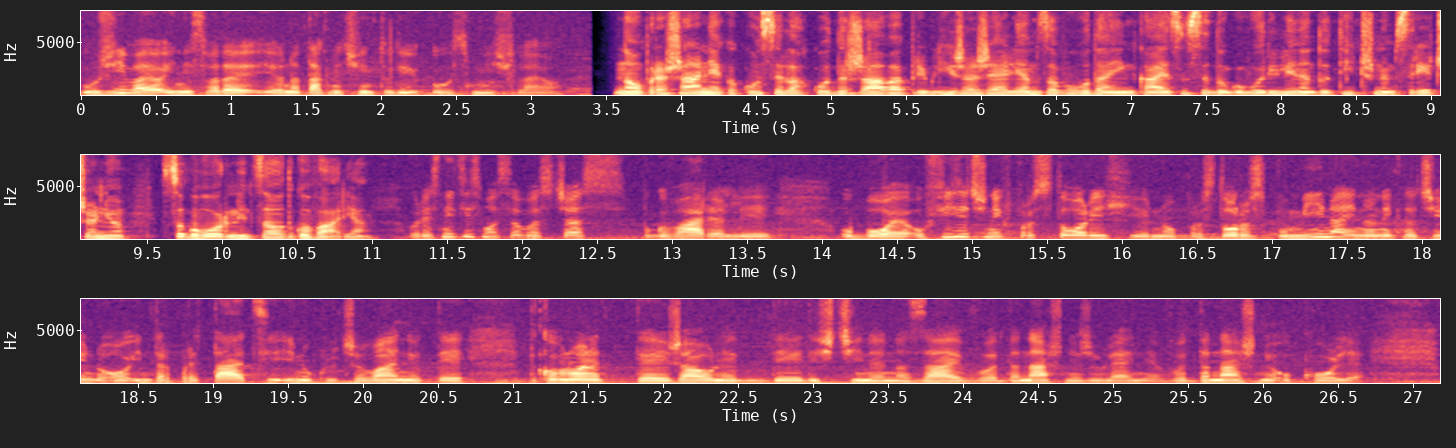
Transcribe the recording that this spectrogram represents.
uživajo in seveda jo na tak način tudi usmišljajo. Na vprašanje, kako se lahko država približa željam zavoda in kaj so se dogovorili na dotičnem srečanju, sogovornica odgovarja. V resnici smo se vse čas pogovarjali oboje o fizičnih prostorih in o prostoru spomina in na nek način o interpretaciji in vključevanju te tako imenovane težavne dediščine nazaj v današnje življenje, v današnje okolje.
